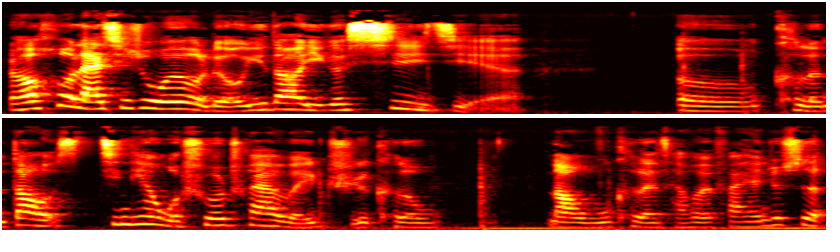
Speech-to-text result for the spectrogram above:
然后后来其实我有留意到一个细节，嗯，可能到今天我说出来为止，可能。老吴可能才会发现，就是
